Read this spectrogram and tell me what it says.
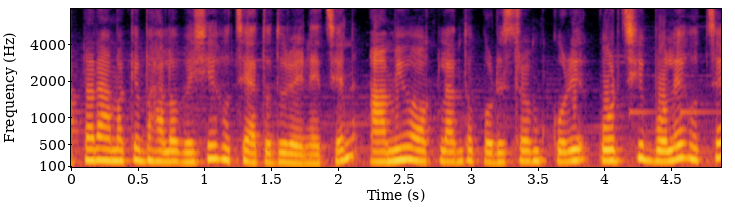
আপনারা আমাকে ভালোবেসে হচ্ছে এত দূর এনেছেন। আমিও অক্লান্ত পরিশ্রম করে, করছি বলে হচ্ছে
